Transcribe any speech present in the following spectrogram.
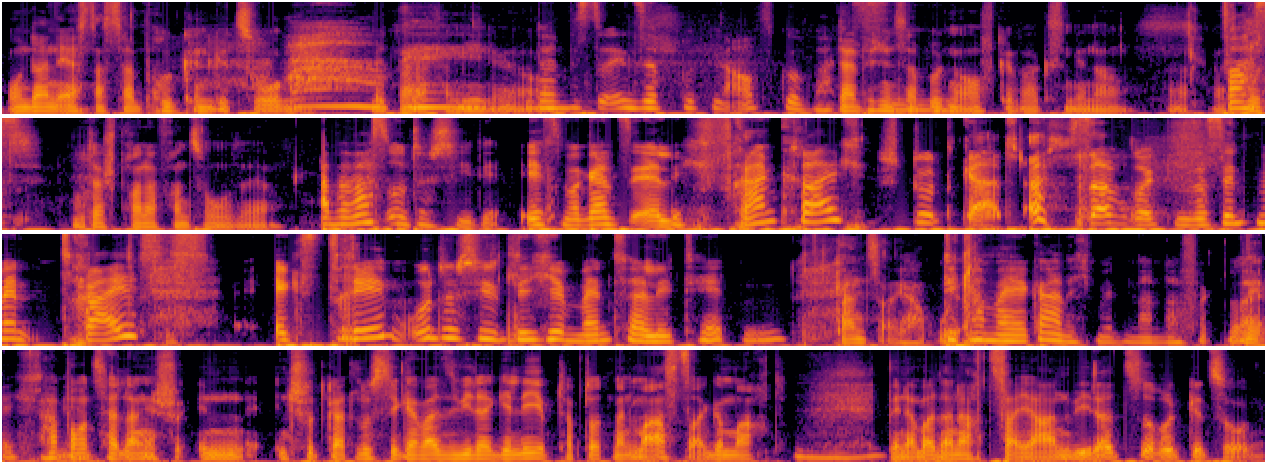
und dann erst nach Saarbrücken gezogen ah, mit meiner Familie. Genau. Dann bist du in Saarbrücken aufgewachsen. Da bin ich in Saarbrücken aufgewachsen, genau. Ja, als was? Muttersprache Franzose, ja. Aber was Unterschiede? Jetzt mal ganz ehrlich. Frankreich, Stuttgart, Saarbrücken, das sind drei extrem unterschiedliche Mentalitäten. Ganz, ja, Die kann man ja gar nicht miteinander vergleichen. Ich habe auch Zeit lang in, in Stuttgart lustigerweise wieder gelebt, habe dort meinen Master gemacht, mhm. bin aber dann nach zwei Jahren wieder zurückgezogen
